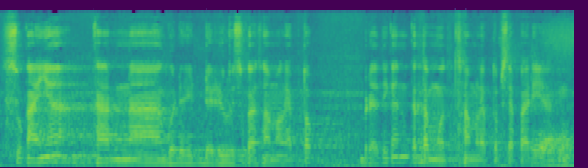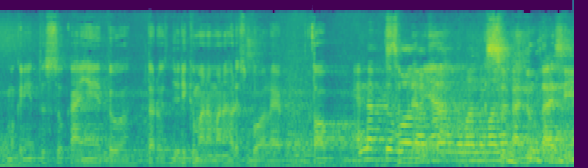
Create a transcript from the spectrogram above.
sukanya karena gue dari dari dulu suka sama laptop berarti kan ketemu sama laptop setiap hari ya. M- mungkin itu sukanya itu terus jadi ke mana-mana harus bawa laptop. Enak tuh sebenarnya suka duka sih.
